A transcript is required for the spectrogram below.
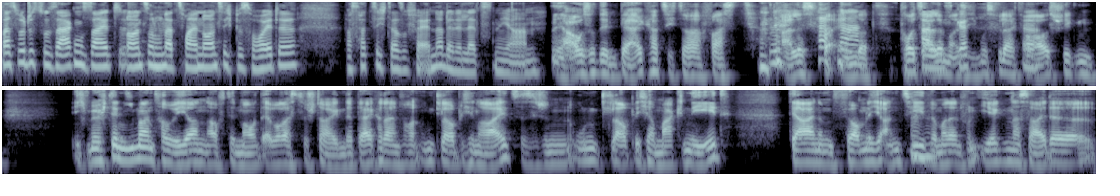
Was würdest du sagen seit 1992 bis heute? Was hat sich da so verändert in den letzten Jahren? Ja, außer dem Berg hat sich da fast alles verändert. Trotz allem, also ich muss vielleicht vorausschicken, ich möchte niemand verwehren, auf den Mount Everest zu steigen. Der Berg hat einfach einen unglaublichen Reiz. Es ist ein unglaublicher Magnet, der einem förmlich anzieht, mhm. wenn man dann von irgendeiner Seite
